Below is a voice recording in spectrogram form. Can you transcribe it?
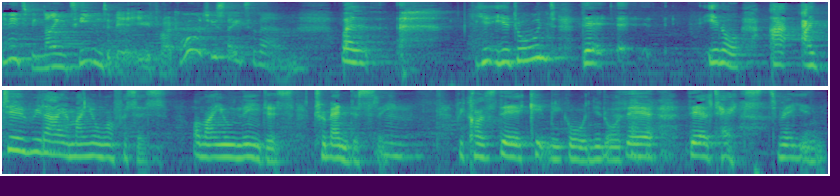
you need to be 19 to be a youth worker. What would you say to them? Well, you, you don't. The, you know, I, I do rely on my young officers, on my own leaders tremendously. Because they keep me going, you know, they they'll text me and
